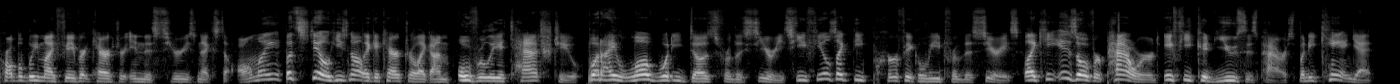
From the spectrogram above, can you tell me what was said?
probably my favorite character in this series next to All Might, but still, he's not like a character like I'm overly attached to. But I love what he does for the series. He feels like the perfect lead for this series. Like, he is overpowered if he could use his powers, but he can't yet.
